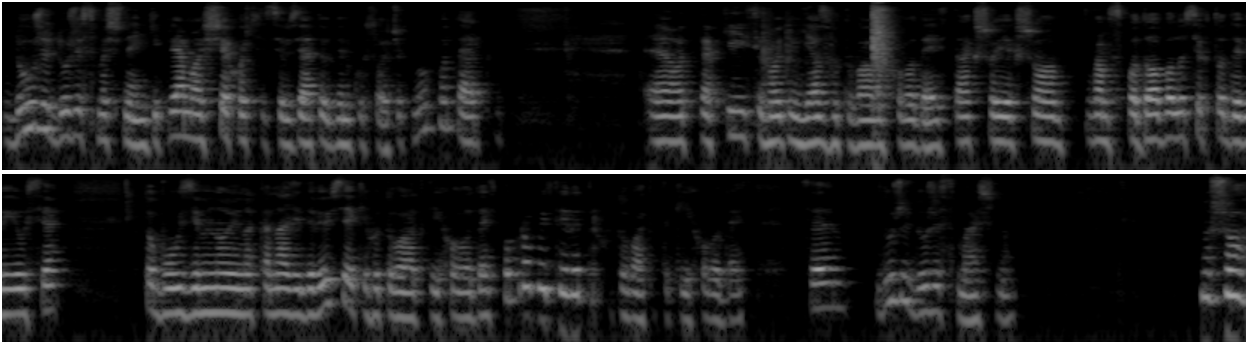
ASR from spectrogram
Дуже-дуже смачненький. Прямо ще хочеться взяти один кусочок. Ну, потерплю. Е, От такий сьогодні я зготувала холодець. Так що, якщо вам сподобалося, хто дивився, хто був зі мною на каналі, дивився, як я готувала такий холодець, попробуйте ви приготувати такий холодець. Це дуже-дуже смачно. Ну що,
